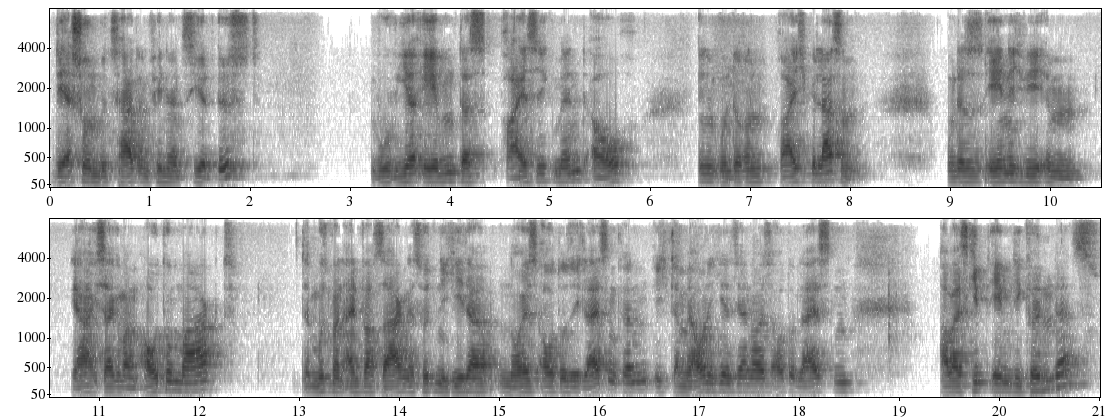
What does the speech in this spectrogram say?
der schon bezahlt und finanziert ist, wo wir eben das Preissegment auch dem unteren Bereich belassen. Und das ist ähnlich wie im, ja, ich sage mal im Automarkt. Da muss man einfach sagen, es wird nicht jeder ein neues Auto sich leisten können. Ich kann mir auch nicht jedes Jahr ein neues Auto leisten. Aber es gibt eben, die können das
